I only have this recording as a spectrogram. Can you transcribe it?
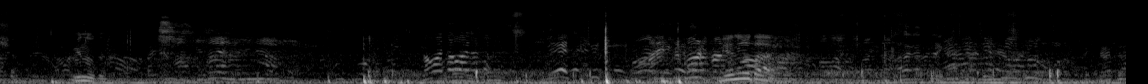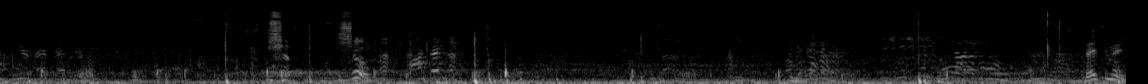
еще? Минута. Минута. Еще! Дайте мяч.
